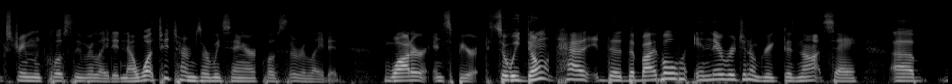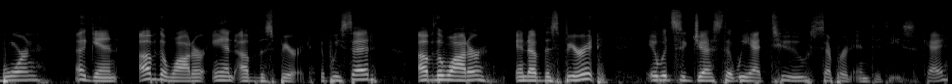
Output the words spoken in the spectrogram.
extremely closely related. Now, what two terms are we saying are closely related? Water and spirit. So we don't have the, the Bible in the original Greek does not say uh, born again of the water and of the spirit. If we said of the water and of the spirit, it would suggest that we had two separate entities, okay?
